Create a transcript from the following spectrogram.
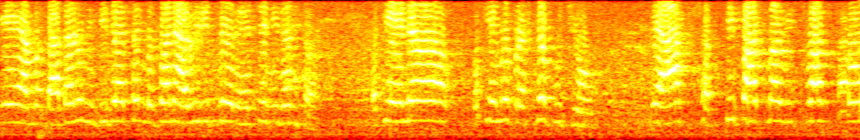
કે આમાં દાદાનું નિધિ દર્શન બધાને આવી રીતે રહે છે નિરંતર પછી એના પછી એમણે પ્રશ્ન પૂછ્યો કે આપ શક્તિપાતમાં વિશ્વાસ કરો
